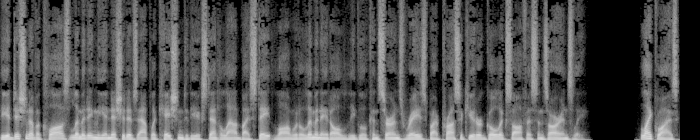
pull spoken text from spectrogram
the addition of a clause limiting the initiative's application to the extent allowed by state law would eliminate all legal concerns raised by Prosecutor Golik's office and Czar Inslee. Likewise,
